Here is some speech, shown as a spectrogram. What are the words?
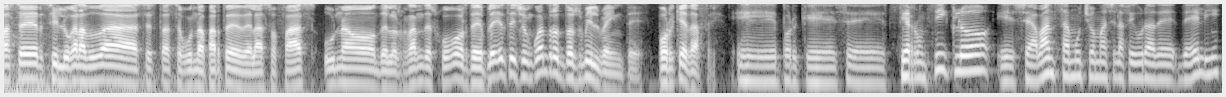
Va a ser, sin lugar a dudas, esta segunda parte de The Last of Us uno de los grandes juegos de PlayStation 4 en 2020. ¿Por qué DACE? eh, porque se cierra un ciclo, eh, se avanza mucho más en la figura de, de Ellie,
